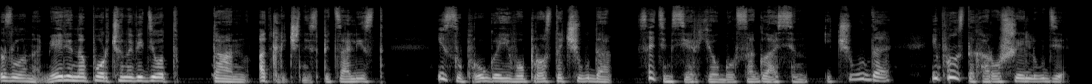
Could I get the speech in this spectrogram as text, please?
злонамеренно порчу наведет. Тан — отличный специалист. И супруга его просто чудо. С этим Серхио был согласен. И чудо, и просто хорошие люди.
